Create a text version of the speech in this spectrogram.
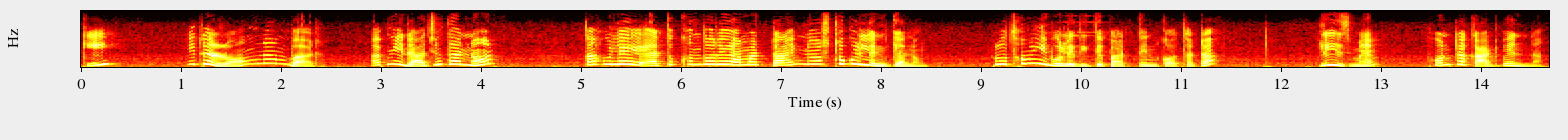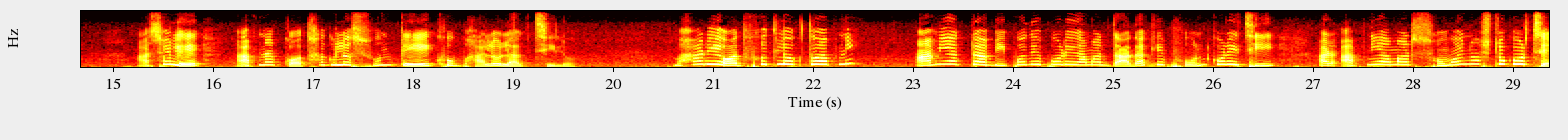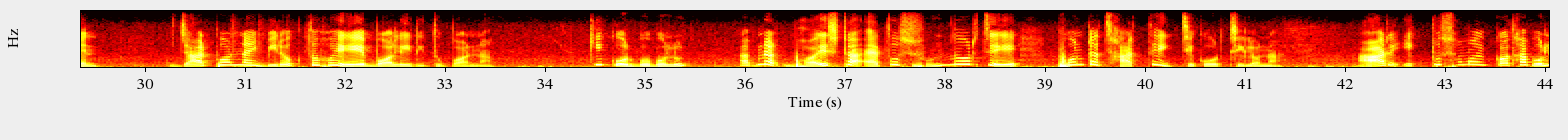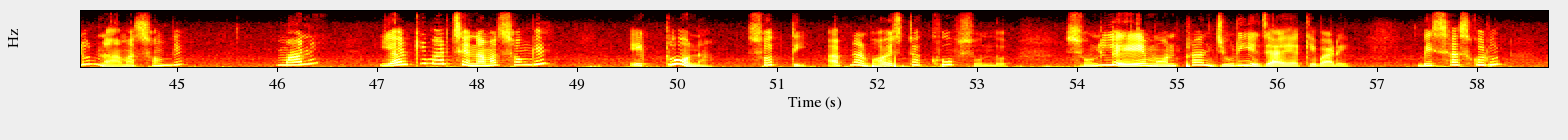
কি? এটা wrong number. আপনি রাজু তার নন? তাহলে এতক্ষণ ধরে আমার টাইম নষ্ট করলেন কেন? প্রথমেই বলে দিতে পারতেন কথাটা। প্লিজ ম্যাম, ফোনটা কাটবেন না। আসলে আপনার কথাগুলো শুনতে খুব ভালো লাগছিল। ভারী অদ্ভুত লোক তো আপনি। আমি একটা বিপদে পড়ে আমার দাদাকে ফোন করেছি আর আপনি আমার সময় নষ্ট করছেন। যার পর্ণায় বিরক্ত হয়ে বলে ঋতুপর্ণা, কি করব বলুন? আপনার ভয়েসটা এত সুন্দর যে ফোনটা ছাড়তে ইচ্ছে করছিল না। আর একটু সময় কথা বলুন না আমার সঙ্গে? মানে? ইয়ার কি মারছেন আমার সঙ্গে? একটুও না, সত্যি, আপনার ভয়েসটা খুব সুন্দর। শুনলে মন প্রাণ জুড়িয়ে যায় একেবারে। বিশ্বাস করুন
